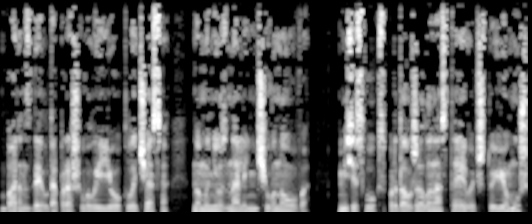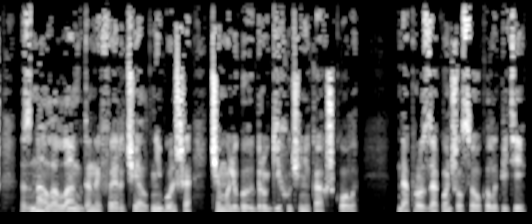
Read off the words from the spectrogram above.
Барнсдейл допрашивала ее около часа, но мы не узнали ничего нового. Миссис Вокс продолжала настаивать, что ее муж знал о Лангдон и Фэрчайлд не больше, чем о любых других учениках школы. Допрос закончился около пяти.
